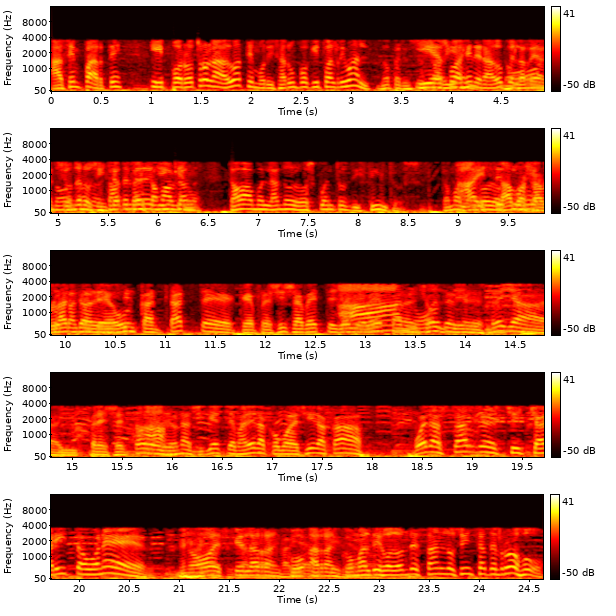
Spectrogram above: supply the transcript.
hacen parte, y por otro lado, atemorizar un poquito al rival. Pero eso y eso ha generado, pues, la reacción no, de los no, hinchas del Medellín. Estamos hablando, estábamos hablando de dos cuentos distintos. Estamos Ah, hablando de estamos uno hablando de un cantante que precisamente yo Ah, llevé para el no, show de- se estrella y presentó Ah. de una siguiente manera, como decir acá, buenas tardes, Chicharito Bonet. No, es que él arrancó, arrancó mal, dijo, ¿dónde están los hinchas del rojo?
